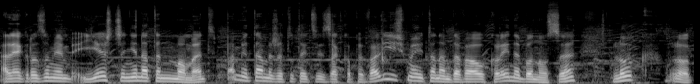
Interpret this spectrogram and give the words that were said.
ale jak rozumiem, jeszcze nie na ten moment. Pamiętamy, że tutaj coś zakopywaliśmy i to nam dawało kolejne bonusy. Look, look.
